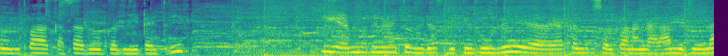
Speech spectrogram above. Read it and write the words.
ಸ್ವಲ್ಪ ಕಸ ಅದು ಲೇಟ್ ಆಯ್ತು ರೀ ಈಗ ಎರಡು ಮೂರು ದಿನ ಆಯಿತು ವೀಡಿಯೋಸ್ ಬಿಟ್ಟಿರ್ತೀನಿ ರೀ ಯಾಕಂದ್ರೆ ಸ್ವಲ್ಪ ನಂಗೆ ಆರಾಮಿರಲಿಲ್ಲ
